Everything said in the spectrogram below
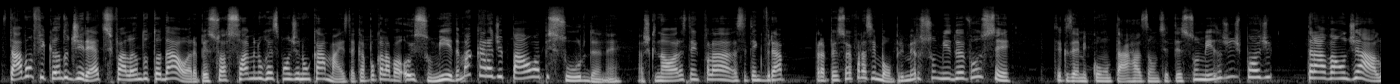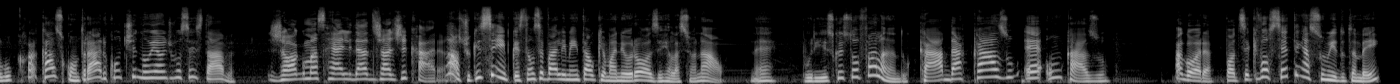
Estavam ficando diretos falando toda hora. A pessoa some e não responde nunca mais. Daqui a pouco ela fala, oi, sumida. É uma cara de pau absurda, né? Acho que na hora você tem que falar, você tem que virar para a pessoa e falar assim: bom, primeiro sumido é você. Se você quiser me contar a razão de você ter sumido, a gente pode travar um diálogo. Caso contrário, continue onde você estava. Joga umas realidades já de cara. Acho que sim, porque senão você vai alimentar o que? Uma neurose relacional, né? Por isso que eu estou falando. Cada caso é um caso. Agora, pode ser que você tenha assumido também.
